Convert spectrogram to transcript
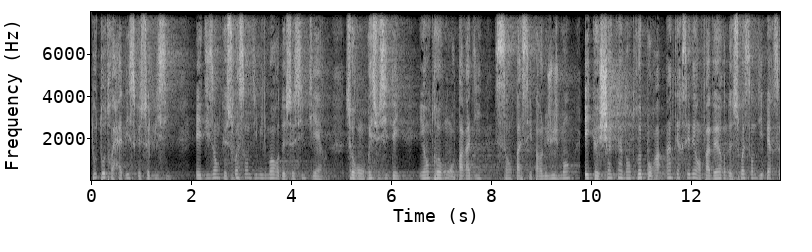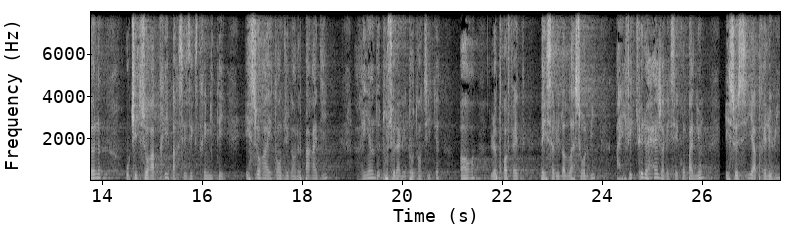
tout autre hadith que celui-ci, et disant que 70 000 morts de ce cimetière seront ressuscités et entreront au paradis sans passer par le jugement, et que chacun d'entre eux pourra intercéder en faveur de 70 personnes ou qu'il sera pris par ses extrémités et sera étendu dans le paradis, rien de tout cela n'est authentique. Or, le prophète, paix salut d'Allah sur lui, a effectué le hajj avec ses compagnons, et ceci après lui,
